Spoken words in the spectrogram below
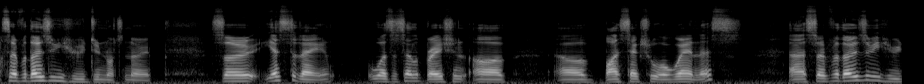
So for those of you who do not know, so yesterday was a celebration of of bisexual awareness. Uh, so for those of you who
